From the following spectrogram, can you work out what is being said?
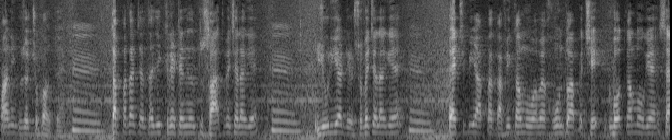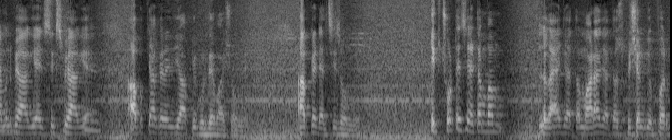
पानी गुजर चुका होता है। हम्म, तब पता चलता है जी क्रिएटिनिन तो सात पे चला गया। हम्म, यूरिया डेढ़ सौ पे चला गया। है एच बी आपका काफ़ी कम हुआ हुआ है खून तो आपका छः बहुत कम हो गया। है सेवन पे आ गया है सिक्स पे आ गया। है अब क्या करें जी आपके गुर्दे वाश होंगे आपके डेल्सिस होंगे। एक छोटे से एटम बम लगाया जाता मारा जाता उस पेशेंट के ऊपर।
